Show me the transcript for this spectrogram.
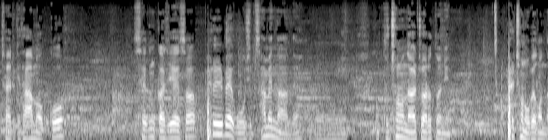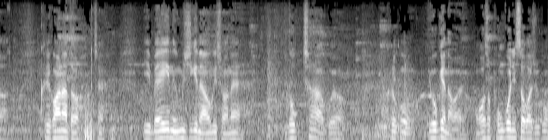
자, 이렇게 다 먹고 세금까지 해서 853엔 나왔네요. 9,000원 나올 줄 알았더니 8,500원 나왔네. 그리고 하나 더. 자, 이 메인 음식이 나오기 전에 녹차하고요. 그리고 요게 나와요. 어서 본건 있어가지고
